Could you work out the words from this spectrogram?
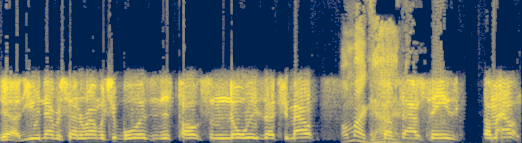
Yeah, you never sat around with your boys and just talk some noise out your mouth? Oh my God. Sometimes things come out.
